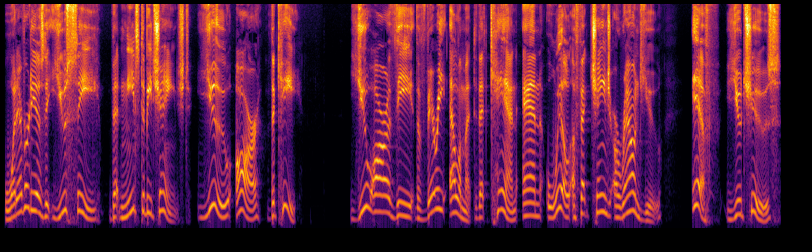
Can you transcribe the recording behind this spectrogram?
whatever it is that you see that needs to be changed, you are the key you are the the very element that can and will affect change around you if you choose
